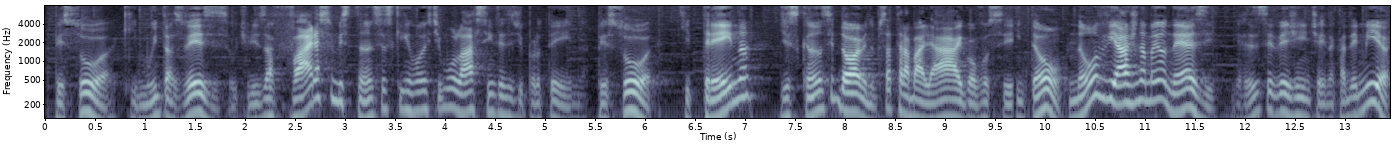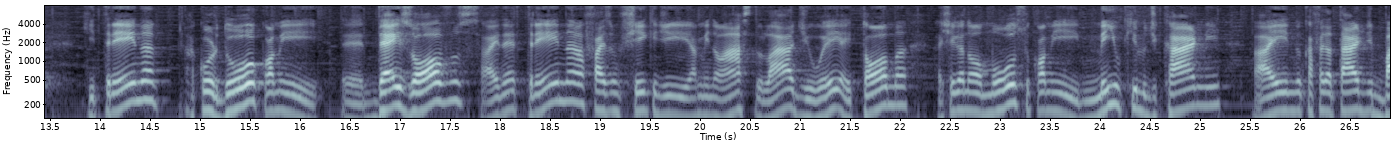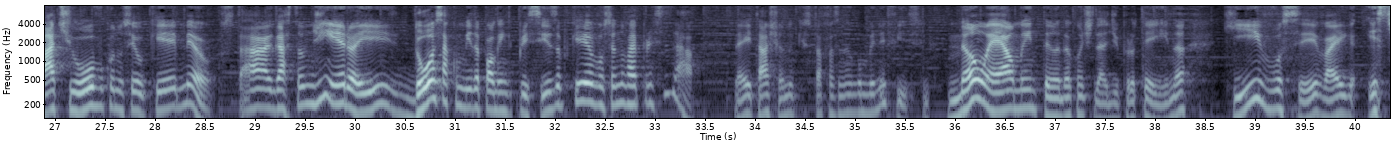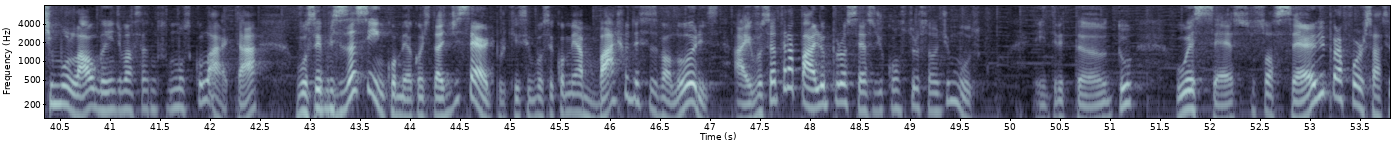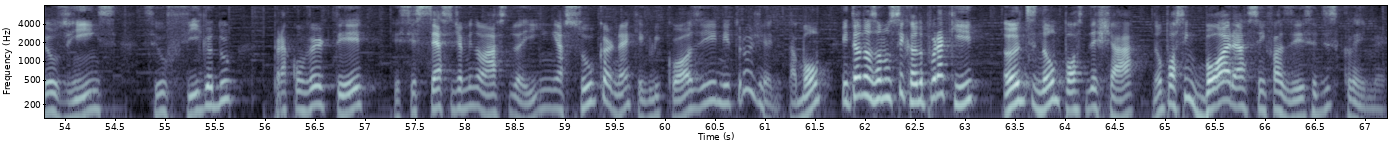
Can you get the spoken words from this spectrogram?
Pessoa que muitas vezes utiliza várias substâncias que vão estimular a síntese de proteína. Pessoa que treina, descansa e dorme, não precisa trabalhar igual você. Então, não viaje na maionese. Às vezes você vê gente aí na academia que treina, acordou, come é, 10 ovos, aí né, treina, faz um shake de aminoácido lá, de whey, aí toma, aí chega no almoço, come meio quilo de carne, Aí no café da tarde bate ovo com não sei o que, meu, você tá gastando dinheiro aí, doa essa comida para alguém que precisa, porque você não vai precisar. Né, e tá achando que isso está fazendo algum benefício. Não é aumentando a quantidade de proteína que você vai estimular o ganho de massa muscular, tá? Você precisa sim comer a quantidade de certo, porque se você comer abaixo desses valores, aí você atrapalha o processo de construção de músculo. Entretanto, o excesso só serve para forçar seus rins, seu fígado para converter esse excesso de aminoácido aí em açúcar, né, que é glicose e nitrogênio, tá bom? Então nós vamos ficando por aqui. Antes não posso deixar, não posso ir embora sem fazer esse disclaimer.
